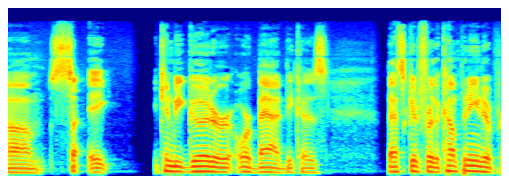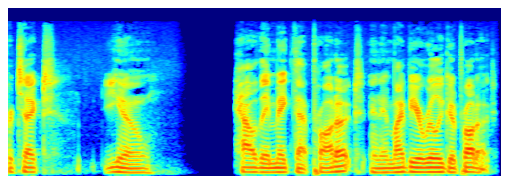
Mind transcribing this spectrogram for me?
Um, so it, it can be good or or bad because that's good for the company to protect, you know, how they make that product, and it might be a really good product,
